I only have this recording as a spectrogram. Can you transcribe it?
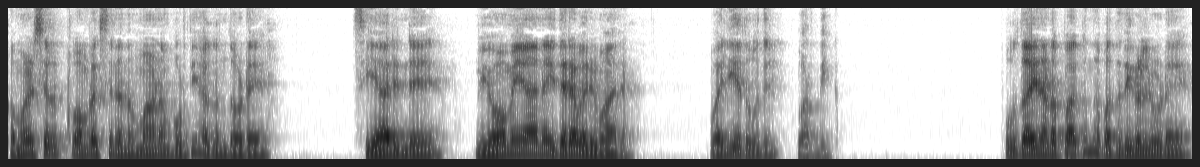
കൊമേഴ്സ്യൽ കോംപ്ലക്സിന്റെ നിർമ്മാണം പൂർത്തിയാകുന്നതോടെ സിയാറിന്റെ വ്യോമയാന ഇതര വരുമാനം വലിയ തോതിൽ വർദ്ധിക്കും. പുതുതായി നടപ്പാക്കുന്ന പദ്ധതികളിലൂടെ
